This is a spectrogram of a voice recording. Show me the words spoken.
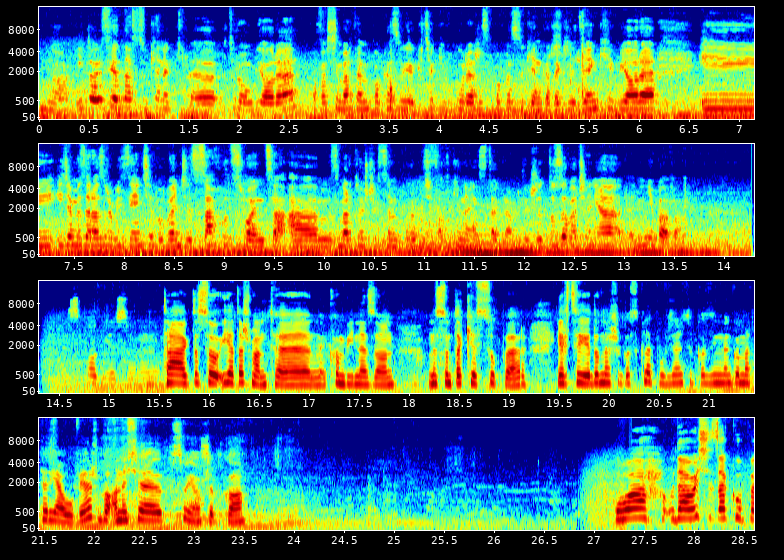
No i to jest jedna z sukienek, które, którą biorę. O właśnie Marta mi pokazuje kciuki w górę, że spoko sukienka, także dzięki, biorę i idziemy zaraz zrobić zdjęcie, bo będzie zachód słońca, a z Martą jeszcze chcemy porobić fotki na Instagram, także do zobaczenia niebawem. Spodnie są, no. Tak, to są, ja też mam ten kombinezon. One są takie super. Ja chcę je do naszego sklepu wziąć tylko z innego materiału, wiesz, bo one się psują szybko. Ła, udały się zakupy.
